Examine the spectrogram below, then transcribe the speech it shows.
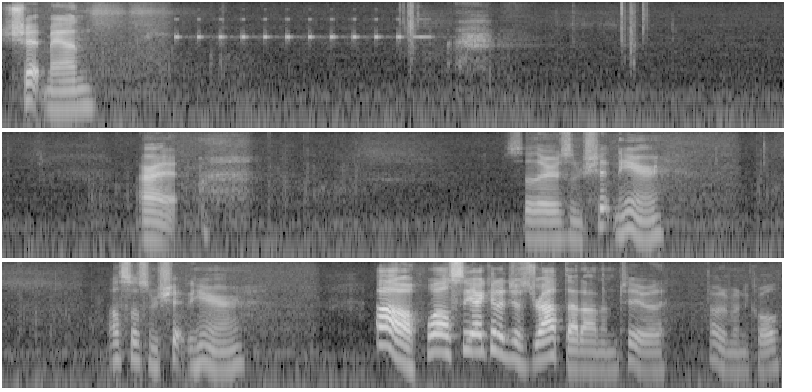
Shit, man. Alright. So there's some shit in here. Also some shit in here. Oh, well, see, I could have just dropped that on them, too. That would have been cool.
